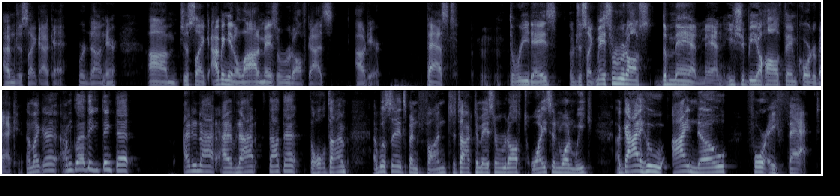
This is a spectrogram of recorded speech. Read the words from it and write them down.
I'm just like, okay, we're done here. Um, just like I've been getting a lot of Mason Rudolph guys out here past three days of just like Mason Rudolph's the man, man. He should be a Hall of Fame quarterback. I'm like, eh, I'm glad that you think that. I do not. I have not thought that the whole time. I will say it's been fun to talk to Mason Rudolph twice in one week. A guy who I know for a fact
